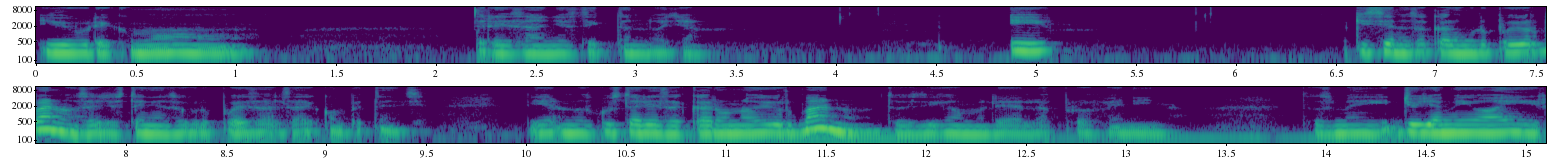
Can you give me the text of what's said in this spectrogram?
y duré como tres años dictando allá. Y quisieron sacar un grupo de urbanos, ellos tenían su grupo de salsa de competencia. Dijeron, nos gustaría sacar uno de urbano, entonces digámosle a la profe Nina. Entonces me dije, yo ya me iba a ir.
